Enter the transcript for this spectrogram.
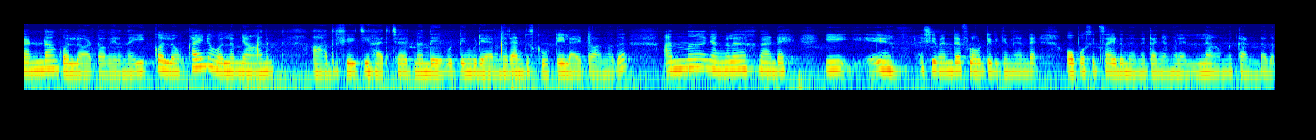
രണ്ടാം കൊല്ലം ആട്ടോ വരുന്നത്. ഈ കൊല്ലം കഴിഞ്ഞ കൊല്ലം ഞാനും ആദർശേച്ചി ഹരിച്ചേട്ടനും ദേവുട്ടിയും കൂടിയായിരുന്നു രണ്ട് സ്കൂട്ടിയിലായിട്ട് വന്നത്. അന്ന് ഞങ്ങൾ ദാണ്ടേ ഈ ശിവന്റെ ഫ്ലോട്ട് ഇരിക്കുന്നതിന്റെ ഓപ്പോസിറ്റ് സൈഡിൽ നിന്നിട്ടാണ് ഞങ്ങളെല്ലാം അന്ന് കണ്ടത്.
